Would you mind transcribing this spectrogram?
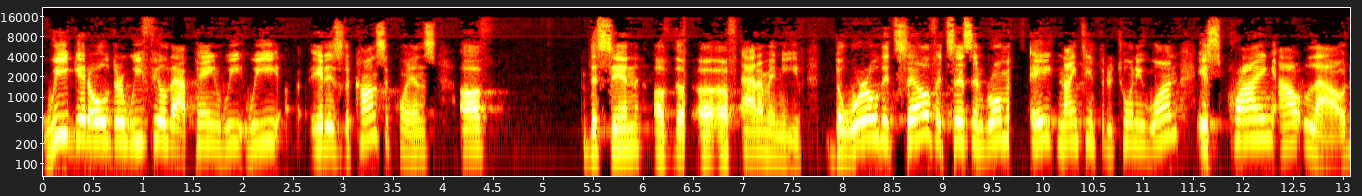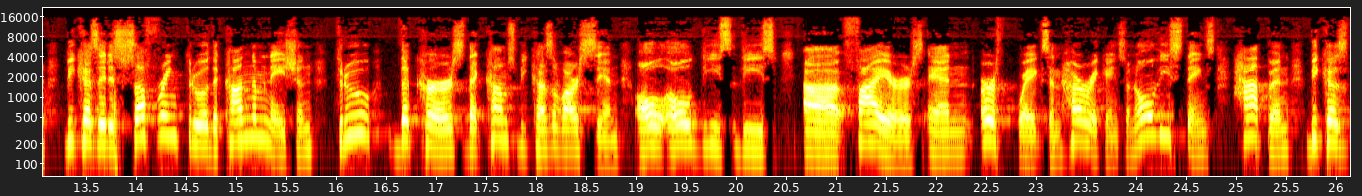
We get older, we feel that pain. We, we, it is the consequence of the sin of the uh, of Adam and Eve. The world itself, it says in Romans 8, 19 through 21, is crying out loud because it is suffering through the condemnation, through the curse that comes because of our sin. All, all these, these uh, fires and earthquakes and hurricanes and all these things happen because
